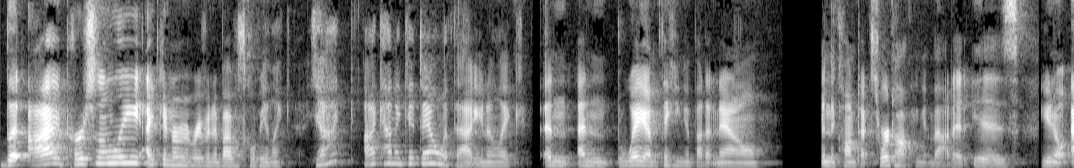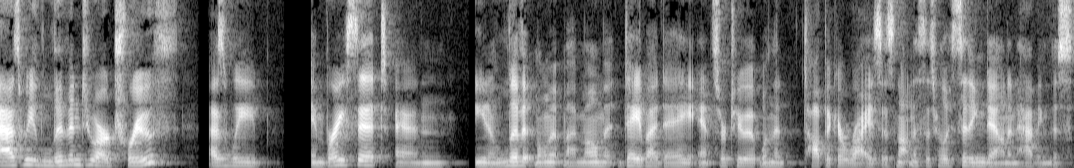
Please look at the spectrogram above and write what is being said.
But I personally, I can remember even in Bible school being like, yeah, I, I kind of get down with that, you know, like, and and the way I'm thinking about it now, in the context we're talking about it, is, you know, as we live into our truth, as we embrace it and you know live it moment by moment day by day answer to it when the topic arises not necessarily sitting down and having this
